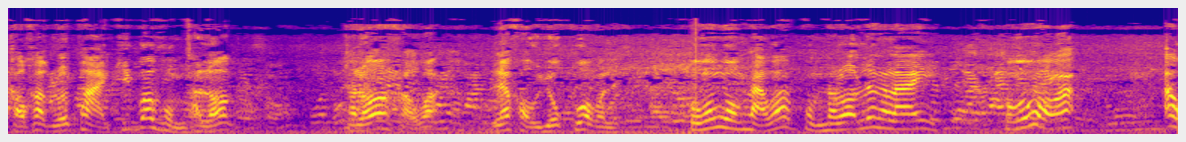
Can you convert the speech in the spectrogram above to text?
เขาขับรถผ่านคิดว่าผมทะเลาะทะเลาะกับเขาอะแล้วเขายกพวกมาเลย ผมก็งงถามว่าผมทะเลาะเรื่องอะไร ผมก็บอกว่า เอ้า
